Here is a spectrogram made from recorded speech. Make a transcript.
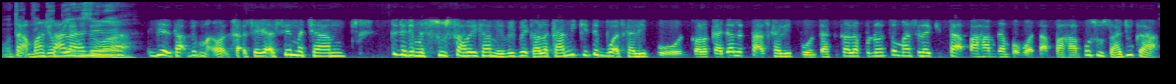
Untuk tak masalahnya tu, ha. ya tak saya rasa macam itu jadi masih susah bagi kami. Kalau kami kita buat sekalipun, kalau kajian letak sekalipun, tapi kalau penonton masih lagi tak faham dan buat-buat tak faham pun susah juga.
